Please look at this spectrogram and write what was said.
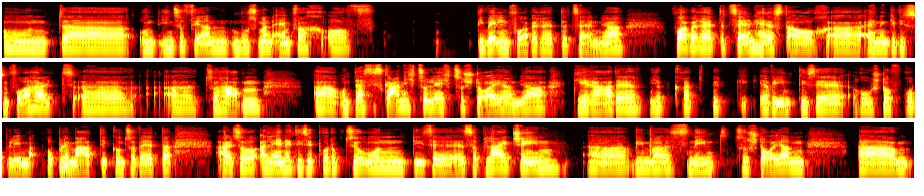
Und, äh, und insofern muss man einfach auf die Wellen vorbereitet sein. Ja? Vorbereitet sein heißt auch, äh, einen gewissen Vorhalt äh, äh, zu haben. Äh, und das ist gar nicht so leicht zu steuern. Ja? Gerade, ich habe gerade erwähnt, diese Rohstoffproblematik mhm. und so weiter. Also alleine diese Produktion, diese Supply Chain, äh, wie man es nennt, zu steuern, ähm,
